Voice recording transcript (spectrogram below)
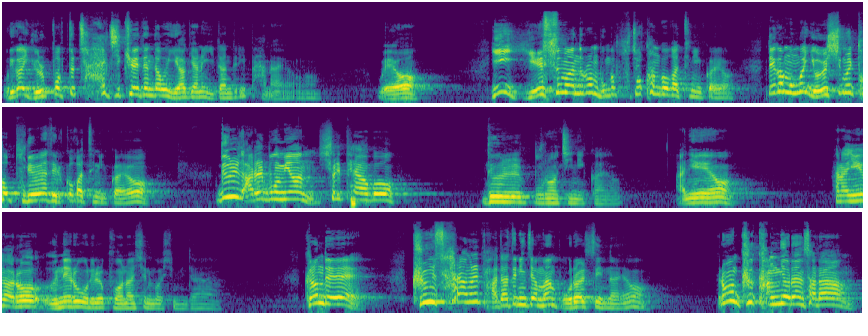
우리가 율법도 잘 지켜야 된다고 이야기하는 이단들이 많아요. 왜요? 이 예수만으로는 뭔가 부족한 것 같으니까요. 내가 뭔가 열심을 더 부려야 될 것 같으니까요. 늘 나를 보면 실패하고 늘 무너지니까요. 아니에요. 하나님이 바로 은혜로 우리를 구원하시는 것입니다. 그런데 그 사랑을 받아들인 자만 뭘 할 수 있나요? 여러분, 그 강렬한 사랑,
